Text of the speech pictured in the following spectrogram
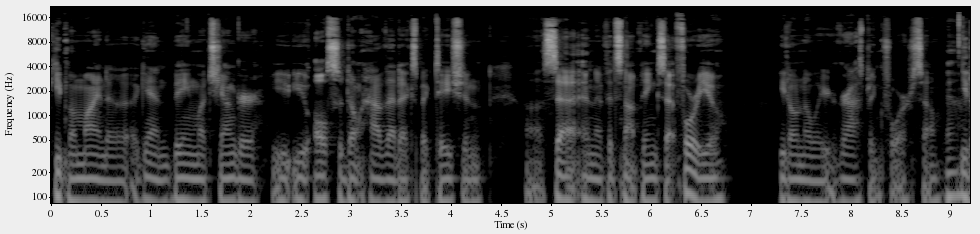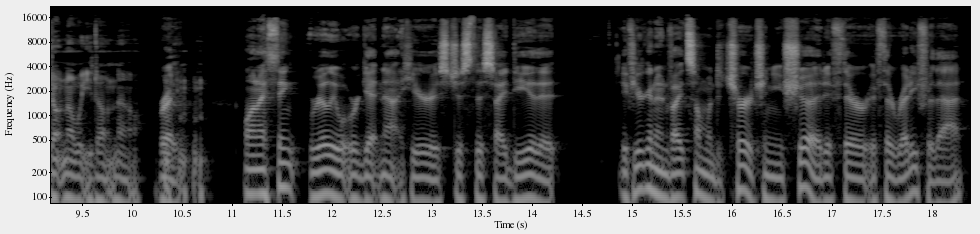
keep in mind uh, again, being much younger, you you also don't have that expectation uh, set, and if it's not being set for you, you don't know what you're grasping for. So yeah. you don't know what you don't know. Right. well, and I think really what we're getting at here is just this idea that if you're going to invite someone to church and you should if they're if they're ready for that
